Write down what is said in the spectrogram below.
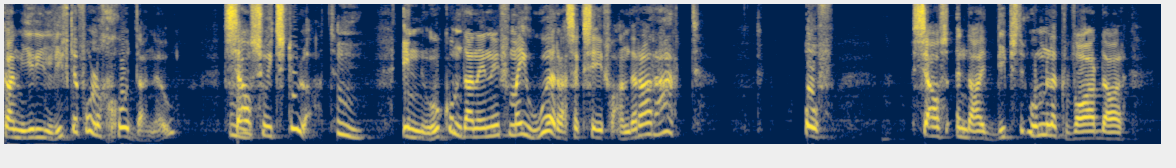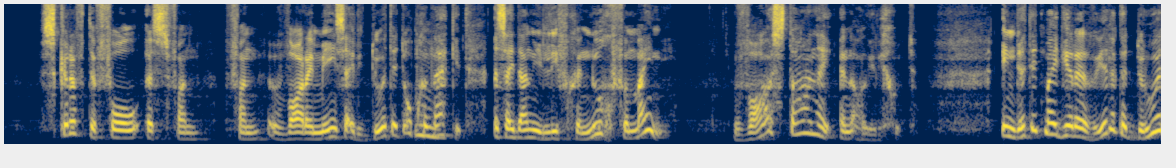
kan hierdie liefdevolle God dan nou self mm. so iets toelaat? Mm. En hoekom dan nie vir my hoor as ek sê verander haar hart? Of selfs in daai diepste oomblik waar daar skrifte vol is van van waar hy mense uit die dood uit opgewek mm. het, is hy dan nie lief genoeg vir my nie? Waar staan hy in al hierdie goed? En dit het my deur 'n redelike droë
